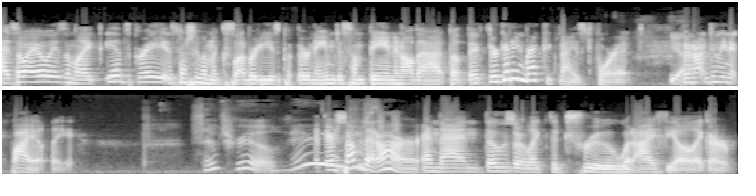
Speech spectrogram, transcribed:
And so I always am like, yeah, it's great, especially when like celebrities put their name to something and all that, but they're, they're getting recognized for it. Yeah. They're not doing it quietly. So true. Very There's some that are, and then those are like the true, what I feel like are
